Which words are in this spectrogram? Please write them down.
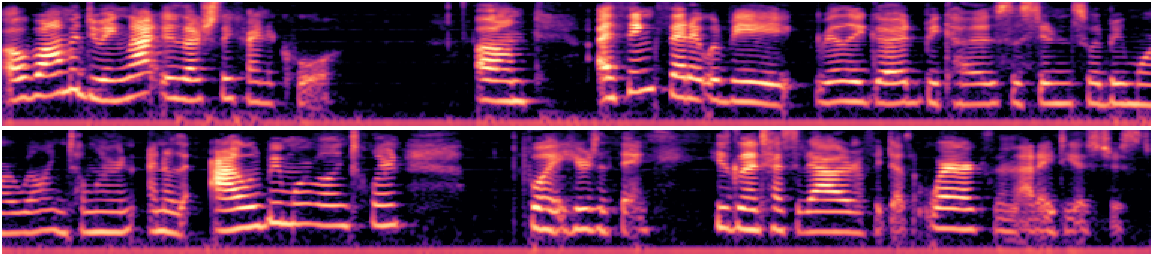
Obama doing that is actually kind of cool. Um, I think that it would be really good because the students would be more willing to learn. I know that I would be more willing to learn, but here's the thing: he's going to test it out, and if it doesn't work, then that idea is just.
